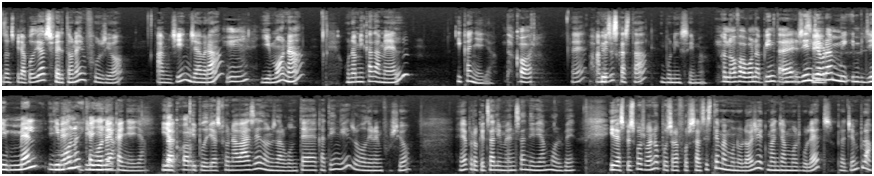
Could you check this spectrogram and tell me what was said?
doncs mira, podries fer-te una infusió amb gingebre, Mm, llimona, una mica de mel i canyella. D'acord. Eh? A més és que està boníssima. No, no, fa bona pinta, eh? Gingebre, mi, mi- mel, llimona, Mel, i llimona canyella. i canyella. I. I podries fer una base doncs, d'algun te que tinguis o d'una infusió. Eh? Però aquests aliments anirien molt bé. I després, doncs, bueno, doncs, reforçar el sistema immunològic menjant molts bolets, per exemple.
